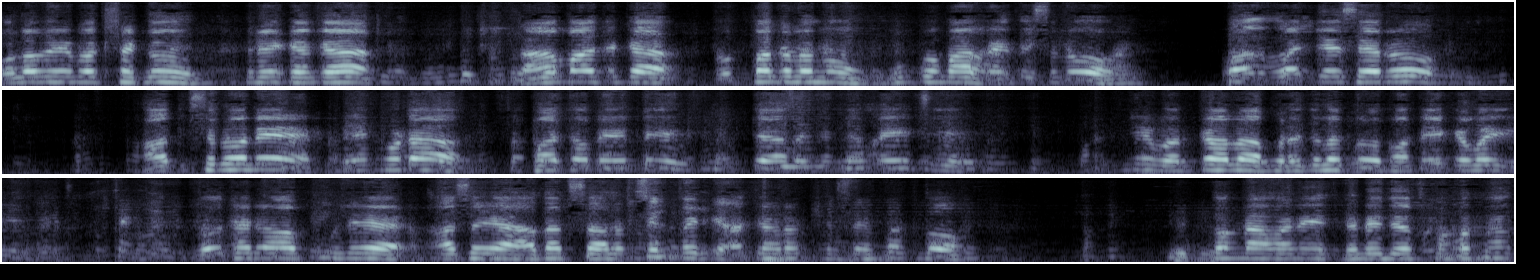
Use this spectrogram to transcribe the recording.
కుల వివక్షకు వ్యతిరేకంగా సామాజిక రుగ్మతలను రూపుమాపే దిశలో వారు పనిచేశారు ఆ దిశలోనే మేము కూడా సమాజంలో వెళ్ళి పనిచేయాలని నిర్ణయించి అన్ని వర్గాల ప్రజలతో మమేకమై జ్యోతిరావు పూలే ఆశయ ఆదర్శాలను అందరికీ చేసే ఇస్తున్నామని తెలియజేసుకుంటున్నాం.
